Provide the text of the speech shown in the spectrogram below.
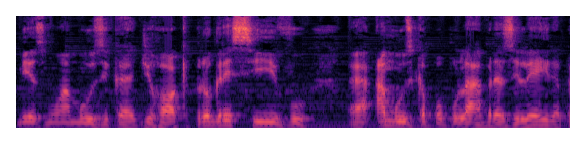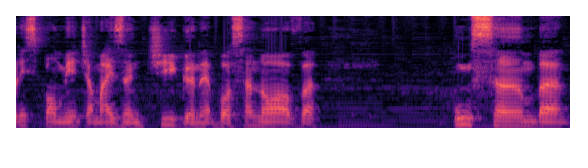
mesmo a música de rock progressivo, é, a música popular brasileira, principalmente a mais antiga, né, bossa nova, um samba,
